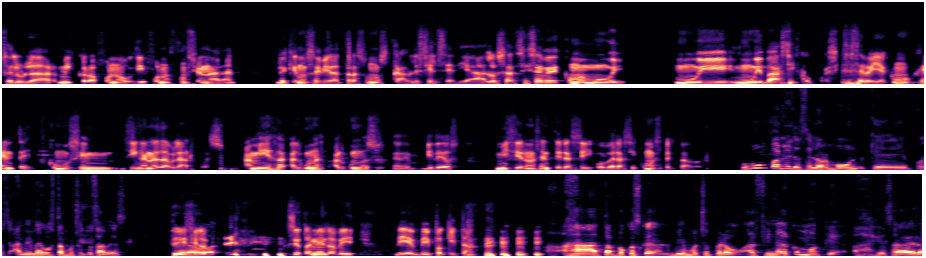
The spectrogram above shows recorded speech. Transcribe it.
celular, micrófono, audífonos funcionaran, de que no se viera atrás unos cables y el serial, o sea, sí se ve como muy, muy, muy básico, pues. Se veía como gente, como sin, sin ganas de hablar, pues. A mí algunas, algunos eh, videos me hicieron sentir así o ver así como espectador. Hubo un panel de Sailor Moon que, pues, a mí me gusta mucho, tú sabes. Sí, sí, lo vi. Yo también lo vi. Vi, vi poquito. Ajá, tampoco es que vi mucho, pero al final como que, ay, o sea, era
